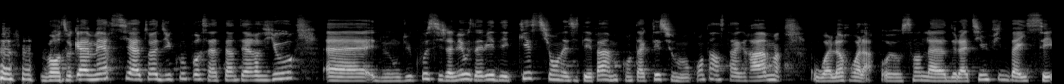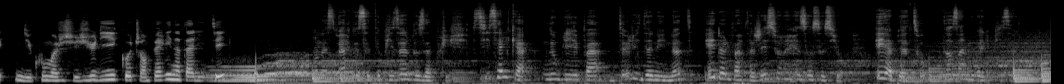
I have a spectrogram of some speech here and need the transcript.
bon, en tout cas, merci à toi du coup pour cette interview. Euh, donc du coup, si jamais vous avez des questions, n'hésitez pas à me contacter sur mon compte Instagram ou alors voilà au, sein de la, de la team Fit by C. Du coup, moi je suis Julie, coach en périnatalité. On espère que cet épisode vous a plu. Si c'est le cas, n'oubliez pas de lui donner une note et de le partager sur les réseaux sociaux. Et à bientôt dans un nouvel épisode.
